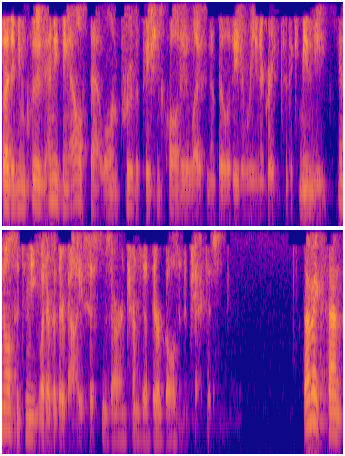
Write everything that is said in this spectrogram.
but it includes anything else that will improve a patient's quality of life and ability to reintegrate into the community, and also to meet whatever their value systems are in terms of their goals and objectives. That makes sense.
